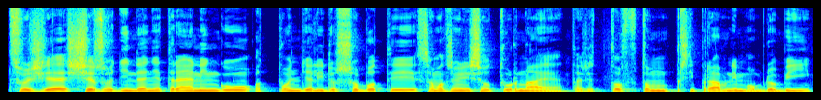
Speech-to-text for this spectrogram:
Což je 6 hodin denně tréninku od pondělí do soboty, samozřejmě jsou turnaje, takže to v tom přípravném období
